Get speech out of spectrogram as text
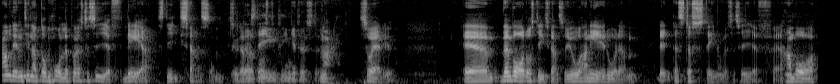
anledningen till att de håller på Östers IF, det är Stig Svensson. utan. Stig, inget öster. Nej, så är det ju. Eh, vem var då Stig Svensson? Jo, han är ju då den, den, den största inom Östers IF. Han var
